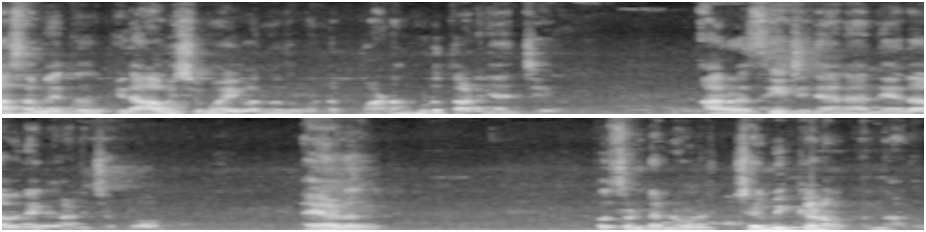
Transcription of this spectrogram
ആ സമയത്ത് ഇത് ആവശ്യമായി വന്നതുകൊണ്ട് പണം കൊടുത്താണ് ഞാൻ ചെയ്തത്. ആ റെസീറ്റ് ഞാൻ ആ നേതാവിനെ കാണിച്ചപ്പോൾ അയാൾ പ്രസിഡന്റ് എന്നോട് ക്ഷമിക്കണം എന്നാണ്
